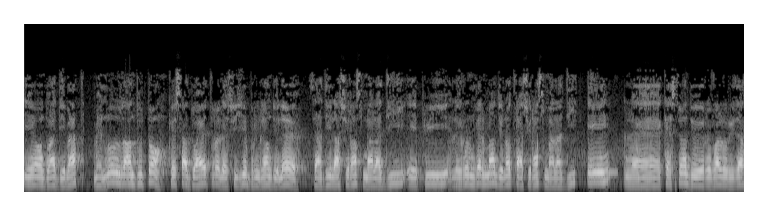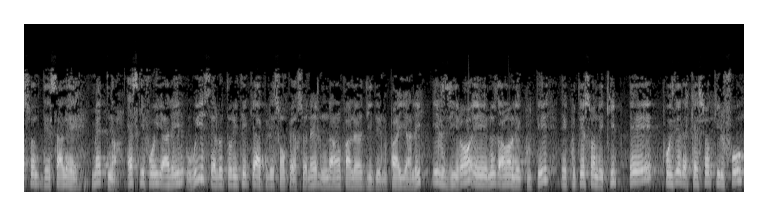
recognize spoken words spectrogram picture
on doit débattre, mais nous nous en doutons que ça doit être le sujet brûlant de l'heure, c'est-à-dire l'assurance maladie et puis le renouvellement de notre assurance maladie et les questions de revalorisation des salaires. Maintenant, est-ce qu'il faut y aller? Oui, c'est l'autorité qui a appelé son personnel. Nous n'allons pas leur dire de ne pas y aller. Ils iront et nous allons l'écouter, écouter son équipe et poser les questions qu'il faut,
